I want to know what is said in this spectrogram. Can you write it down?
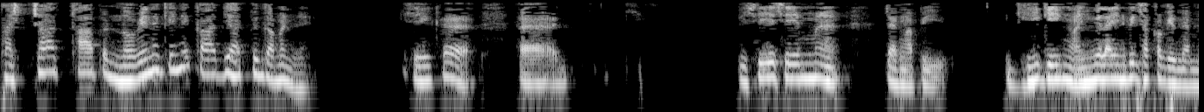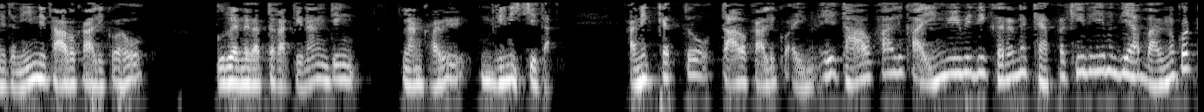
පශ්චාත්තාප නොවන කෙනෙක් ආධ්‍යාත්මික ගමනේ. ඒක විශේෂයෙන්ම දැන් අපි ගිහිගෙන් අයින් වෙලා ඉන්න පිටසක් වගේ දැන් මෙතන ඉන්නේ తాවකාලිකව හෝ ගුරු වැඳගත්ත කට්ටිය නම් ඉතින් ලංකාවේ විනිශ්චිතයි. අනික් ඇත්තෝ తాවකාලිකව අයින්. ඒ తాවකාලික අයින් වීමේදී කරන කැපකිරීම දිහා බලනකොට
